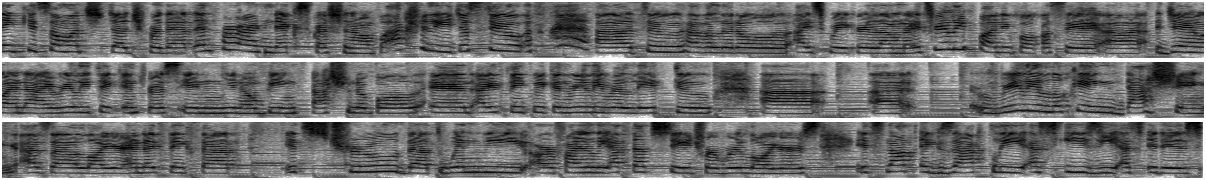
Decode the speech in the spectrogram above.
Thank you so much, Judge, for that. And for our next question po, actually, just to uh, to have a little icebreaker lang, no, it's really funny po kasi uh, Jeho and I really take interest in, you know, being fashionable. And I think we can really relate to uh, uh, really looking dashing as a lawyer. And I think that it's true that when we are finally at that stage where we're lawyers, it's not exactly as easy as it is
